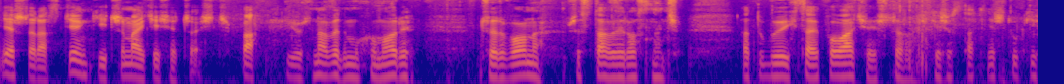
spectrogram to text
Jeszcze raz dzięki, trzymajcie się, cześć. Pa. Już nawet muchomory czerwone przestały rosnąć. A tu były ich całe połacie jeszcze, jakieś ostatnie sztuki.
